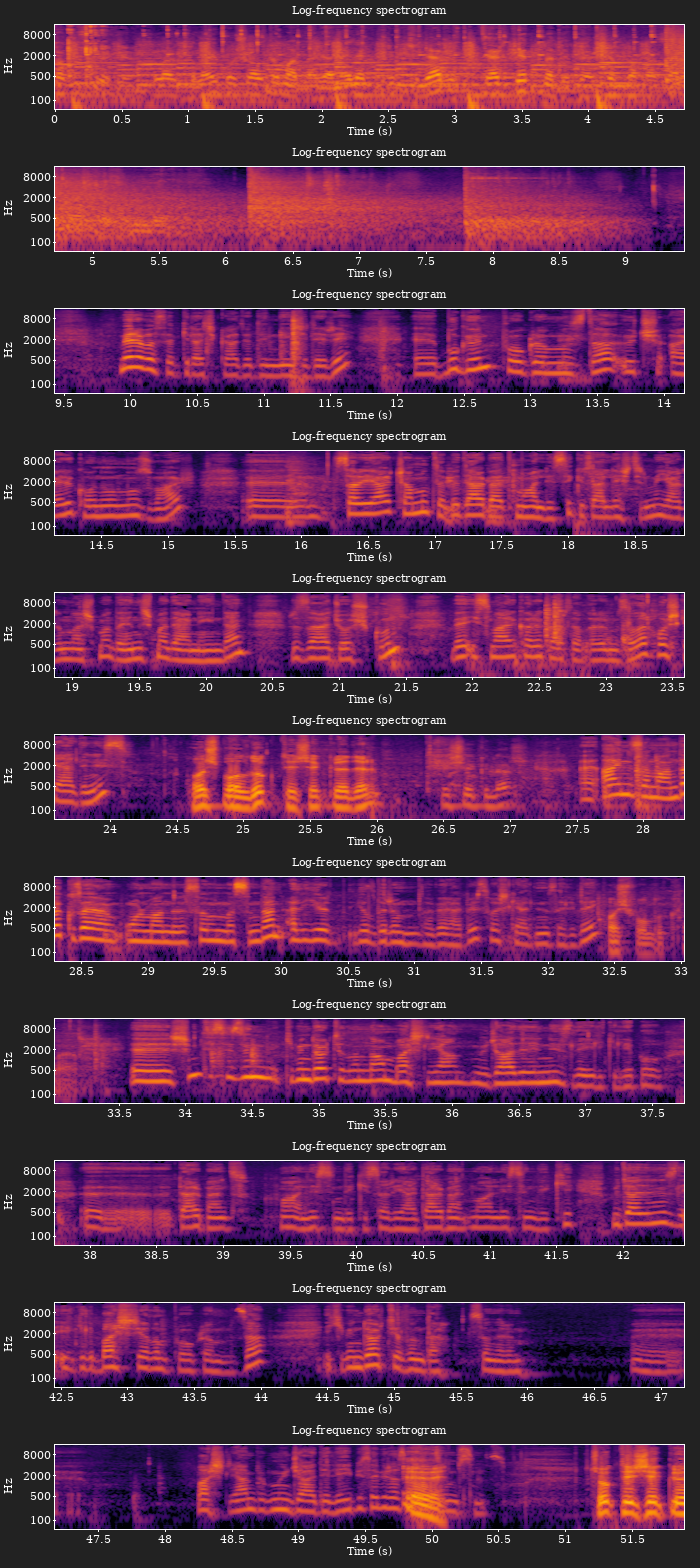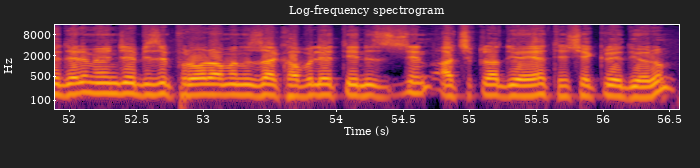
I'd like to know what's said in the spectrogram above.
Takusuyor ki. Kolay kolay boşaltamadı. Yani elektrikçiler terk etmedi Perşembe Pazarı merkezinde. Merhaba sevgili Açık Radyo dinleyicileri. Ee, Bugün programımızda üç ayrı konuğumuz var. Ee, Sarıyer Çamlıtepe Derbent Mahallesi Güzelleştirme Yardımlaşma Dayanışma Derneği'nden Rıza Coşkun ve İsmail Karakartal aramızdalar. Hoş geldiniz. Hoş bulduk. Teşekkür ederim. Teşekkürler. Ee, Aynı zamanda Kuzey Ormanları Savunması'ndan Ali Yıldırım'la beraberiz. Hoş geldiniz Ali Bey. Hoş bulduk. Ee, şimdi sizin 2004 yılından başlayan mücadelenizle ilgili bu e, Derbent Mahallesi'ndeki Sarıyer Derbent Mahallesi'ndeki mücadelenizle ilgili başlayalım programımıza. 2004 yılında sanırım e, başlayan bir mücadeleyi bize biraz Evet. anlatır mısınız? Çok teşekkür ederim. Önce bizi programınıza kabul ettiğiniz için Açık Radyo'ya teşekkür ediyorum.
